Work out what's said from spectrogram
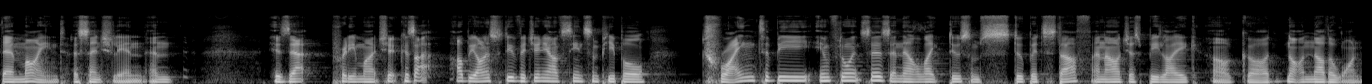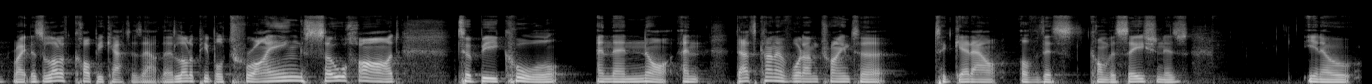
their mind essentially, and and is that pretty much it? Because I I'll be honest with you, Virginia, I've seen some people trying to be influencers and they'll like do some stupid stuff and I'll just be like, oh God, not another one, right? There's a lot of copycatters out there, a lot of people trying so hard to be cool and they're not. And that's kind of what I'm trying to to get out of this conversation is, you know,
